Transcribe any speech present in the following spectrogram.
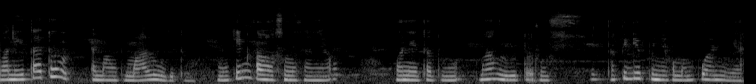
wanita itu emang pemalu gitu. Mungkin kalau misalnya wanita tuh malu terus tapi dia punya kemampuan ya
